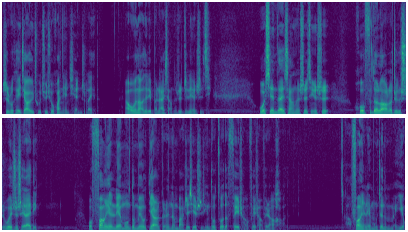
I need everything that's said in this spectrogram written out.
是不是可以交易出去去换点钱之类的？啊，我脑子里本来想的是这件事情。我现在想的事情是，霍福德老了，这个是位置谁来顶？我放眼联盟都没有第二个人能把这些事情都做得非常非常非常好的。放眼联盟真的没有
